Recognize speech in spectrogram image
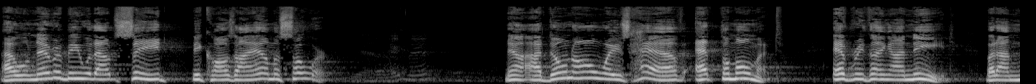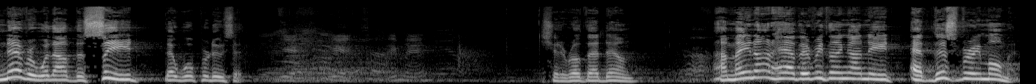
I will never be without seed because I am a sower. Now, I don't always have at the moment everything I need, but I'm never without the seed that will produce it. Should have wrote that down. I may not have everything I need at this very moment,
